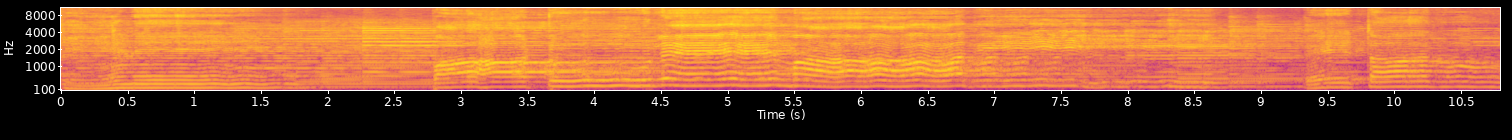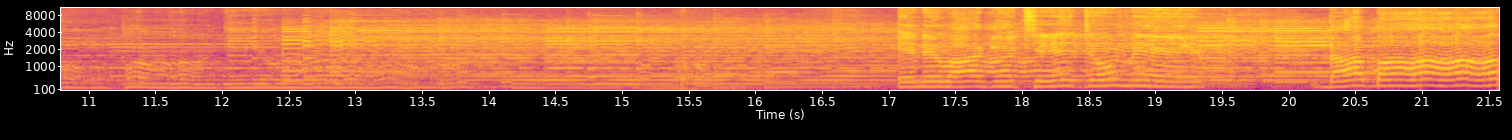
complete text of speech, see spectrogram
કેણે પાટું રે મારી પેટાનો એને વાગી છે જોને ડાબા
